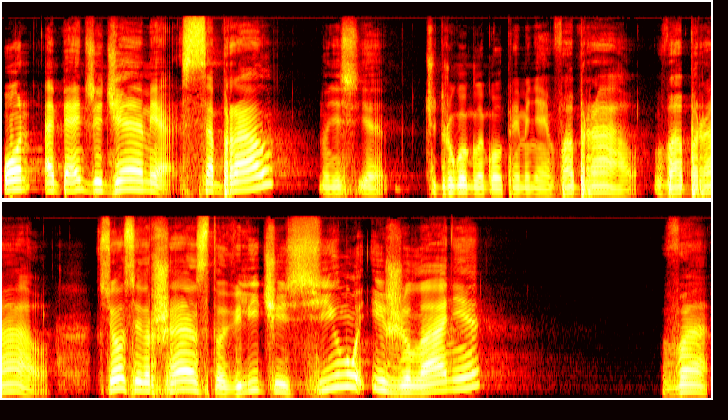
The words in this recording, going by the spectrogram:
Он опять же джами собрал но здесь я чуть другой глагол применяю. Вобрал, вобрал. Все совершенство, величие, силу и желание в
